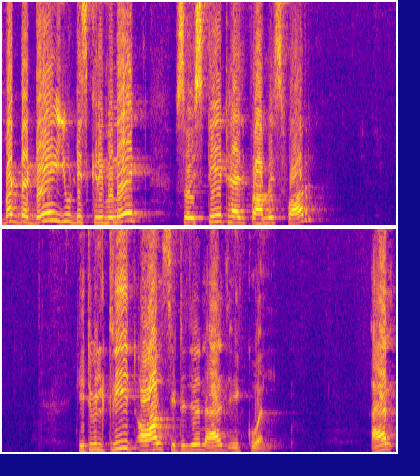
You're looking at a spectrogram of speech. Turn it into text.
but the day you discriminate, so state has promised for it will treat all citizens as equal. And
